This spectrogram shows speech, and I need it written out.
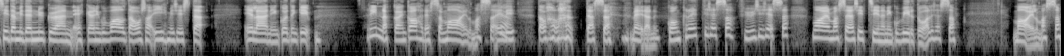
sitä, miten nykyään ehkä niin kuin valtaosa ihmisistä elää niin kuitenkin rinnakkain kahdessa maailmassa. Eli Joo. tavallaan tässä meidän konkreettisessa, fyysisessä maailmassa ja sitten siinä niin kuin virtuaalisessa maailmassa.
